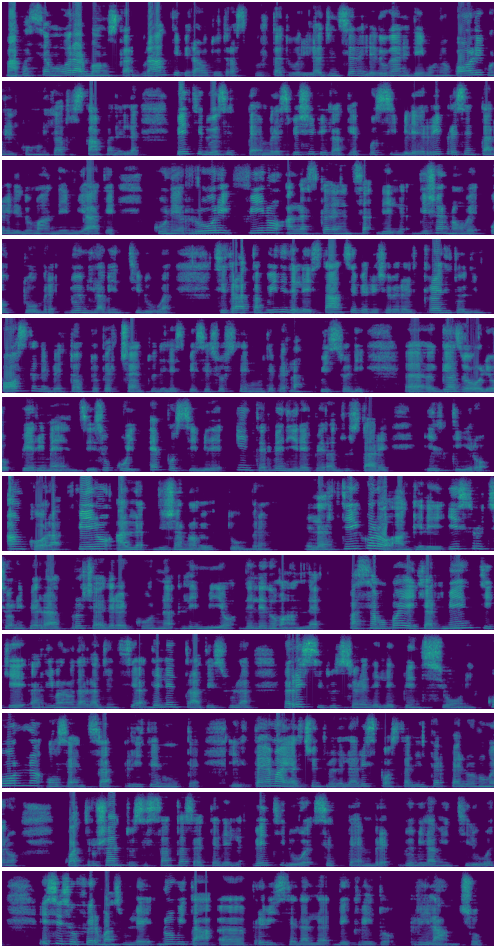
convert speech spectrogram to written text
Ma passiamo ora al bonus carburanti per autotrasportatori. L'Agenzia delle Dogane dei Monopoli, con il comunicato stampa del 22 settembre, specifica che è possibile ripresentare le domande inviate con errori fino alla scadenza del 19 ottobre 2022. Si tratta quindi delle istanze per ricevere il credito d'imposta del 28% delle spese sostenute per l'acquisto di eh, gasolio per i mezzi, su cui è possibile intervenire per aggiustare il tiro. Ancora ancora fino al 19 ottobre. Nell'articolo anche le istruzioni per procedere con l'invio delle domande. Passiamo poi ai chiarimenti che arrivano dall'Agenzia delle Entrate sulla restituzione delle pensioni, con o senza ritenute. Il tema è al centro della risposta all'interpello numero 467 del 22 settembre 2022 e si sofferma sulle novità eh, previste dal decreto rilancio.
